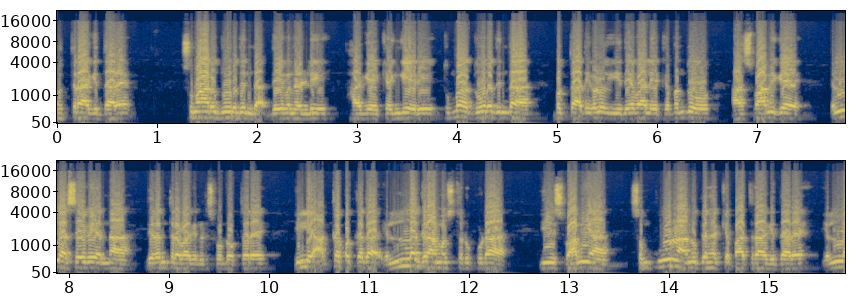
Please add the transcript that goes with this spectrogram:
ಭಕ್ತರಾಗಿದ್ದಾರೆ. ಸುಮಾರು ದೂರದಿಂದ ದೇವನಹಳ್ಳಿ, ಹಾಗೆ ಕೆಂಗೇರಿ, ತುಂಬಾ ದೂರದಿಂದ ಭಕ್ತಾದಿಗಳು ಈ ದೇವಾಲಯಕ್ಕೆ ಬಂದು ಆ ಸ್ವಾಮಿಗೆ ಎಲ್ಲ ಸೇವೆಯನ್ನ ನಿರಂತರವಾಗಿ ನಡೆಸ್ಕೊಂಡು ಹೋಗ್ತಾರೆ. ಇಲ್ಲಿ ಅಕ್ಕಪಕ್ಕದ ಎಲ್ಲ ಗ್ರಾಮಸ್ಥರು ಕೂಡ ಈ ಸ್ವಾಮಿಯ ಸಂಪೂರ್ಣ ಅನುಗ್ರಹಕ್ಕೆ ಪಾತ್ರ ಆಗಿದ್ದಾರೆ ಎಲ್ಲ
